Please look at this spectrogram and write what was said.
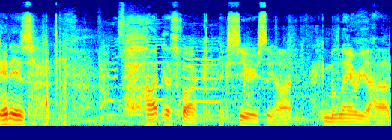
It is hot as fuck. Like seriously hot. Like malaria hot.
